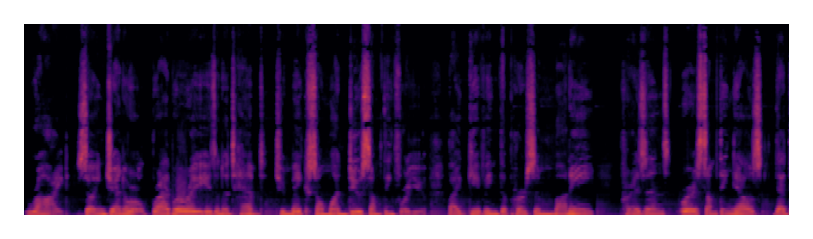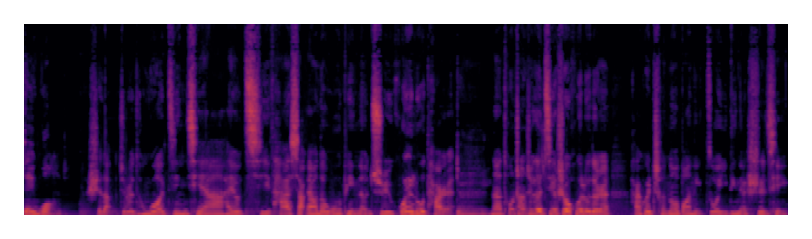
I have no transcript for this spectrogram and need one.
Right. So, in general, bribery is an attempt to make someone do something for you by giving the person money, presents, or something else that they want. 是的，就是通过金钱啊，还有其他想要的物品呢，去贿赂他人。对。那通常这个接受贿赂的人还会承诺帮你做一定的事情。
